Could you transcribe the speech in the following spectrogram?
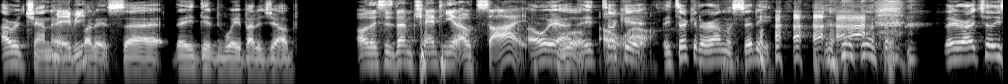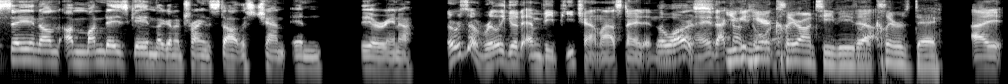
I would chant it, Maybe. but it's uh, they did way better job. Oh, this is them chanting it outside. Oh yeah, Cool. they Oh, took wow. it. They took it around the city. they were actually saying on on Monday's game they're going to try and start this chant in the arena. There was a really good MVP chant last night in the There barn. was. Hey, that you got can hear it clear on TV, Yeah. like clear as day. I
